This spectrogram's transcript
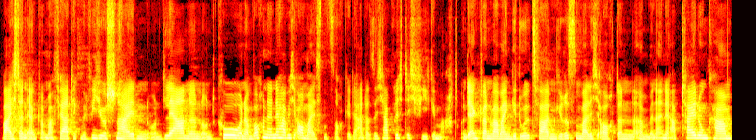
war ich dann irgendwann mal fertig mit Videoschneiden und Lernen und Co. Und am Wochenende habe ich auch meistens noch gelernt. Also ich habe richtig viel gemacht. Und irgendwann war mein Geduldsfaden gerissen, weil ich auch dann ähm, in eine Abteilung kam,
